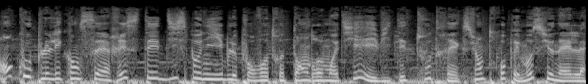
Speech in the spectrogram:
En couple, les cancers, restez disponibles pour votre tendre moitié et évitez toute réaction trop émotionnelle.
